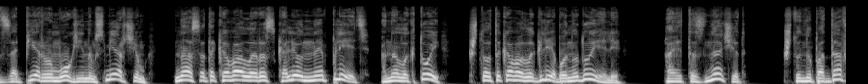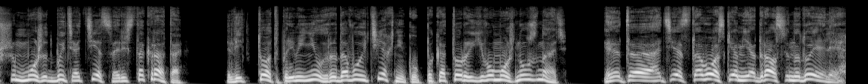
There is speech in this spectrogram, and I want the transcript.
за первым огненным смерчем нас атаковала раскаленная плеть, аналог той, что атаковала Глеба на дуэли. А это значит, что нападавшим может быть отец аристократа, ведь тот применил родовую технику, по которой его можно узнать. «Это отец того, с кем я дрался на дуэли.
